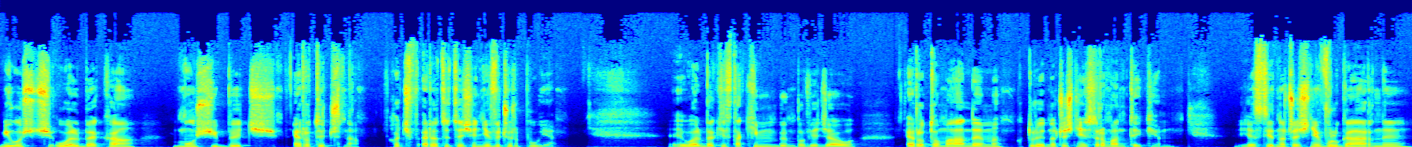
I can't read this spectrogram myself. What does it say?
Miłość u Welbecka musi być erotyczna, choć w erotyce się nie wyczerpuje. Welbeck jest takim, bym powiedział, erotomanem, który jednocześnie jest romantykiem. Jest jednocześnie wulgarny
